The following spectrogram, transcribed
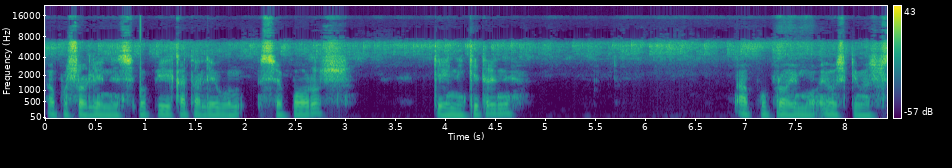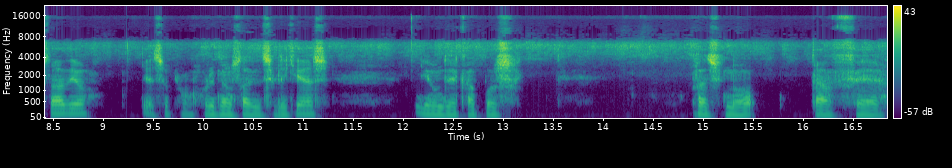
από σωλήνες οι οποίοι καταλήγουν σε πόρους και είναι κίτρινοι από πρώιμο έως και μέσο στάδιο και σε προχωρημένο στάδιο της ηλικίας γίνονται κάπως πράσινο καφέ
